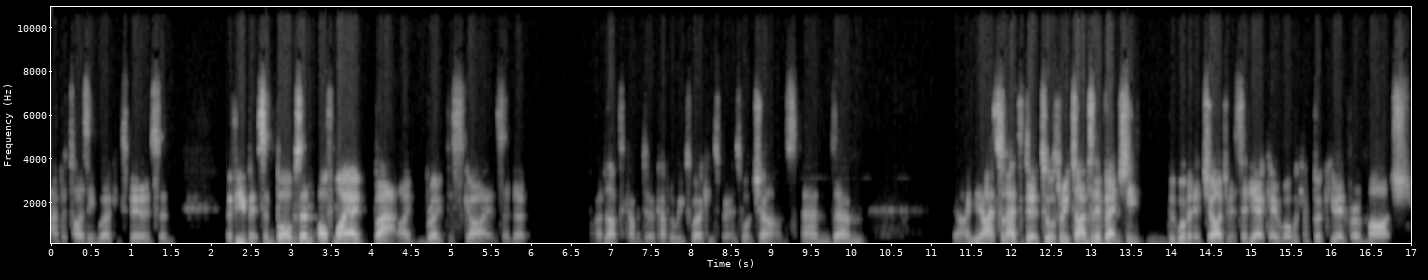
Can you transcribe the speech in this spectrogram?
advertising work experience and a few bits and bobs. And off my own bat, I wrote to Sky and said, look, I'd love to come and do a couple of weeks work experience. What chance? And um, I, I sort of had to do it two or three times, and eventually the woman in charge of it said, "Yeah, okay, well, we can book you in for a March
